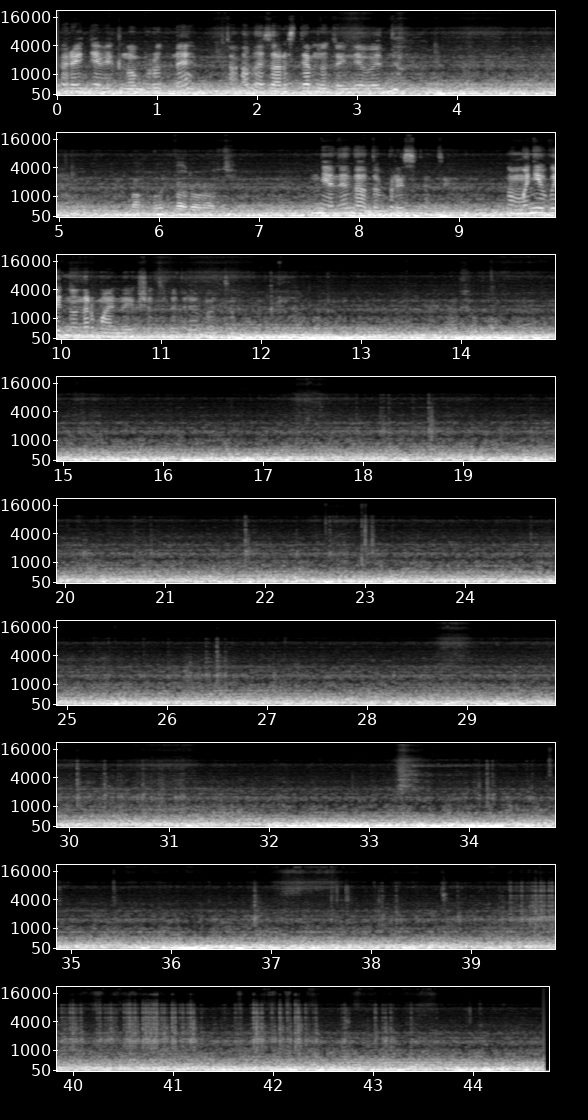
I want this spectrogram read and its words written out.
Переднє вікно брудне, але зараз темно, то й не видно. Махнуть пару разів. Ні, не треба бризкати. Ну, мені видно нормально, якщо тобі треба, то.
